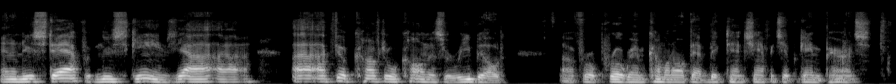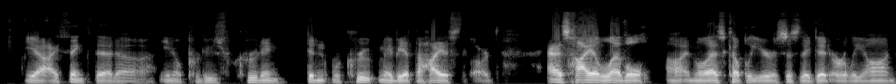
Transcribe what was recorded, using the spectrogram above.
and a new staff with new schemes. Yeah, I, I, I feel comfortable calling this a rebuild uh, for a program coming off that Big Ten championship game appearance. Yeah, I think that uh, you know Purdue's recruiting didn't recruit maybe at the highest or as high a level uh, in the last couple of years as they did early on.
